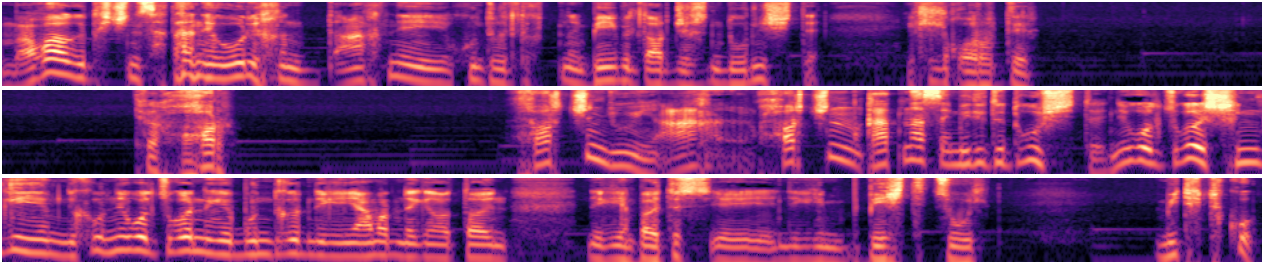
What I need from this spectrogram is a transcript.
Могоо гэдэг чинь сатаны өөрийнх нь анхны хүн төрлөختний Библиэд орж ирсэн дүрэн шүү дээ. Эхлэл 3 дээр. Тэгэхээр хор. Хор чинь юу юм? Хор чинь гаднаасаа мэддэгдэггүй шүү дээ. Нэг бол зүгээр шингэн юм, нэг бол зүгээр нэг бүндгэр нэг ямар нэгэн одоо энэ нэг юм бодис э, нэг юм бишт зүйл мэддэхгүй.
